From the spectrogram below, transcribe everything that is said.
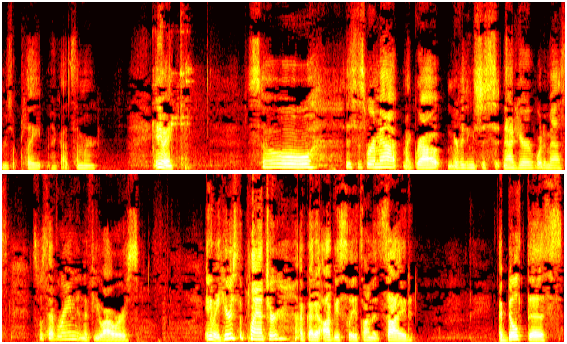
There's a plate I got somewhere. Anyway, so this is where I'm at. My grout and everything's just sitting out here. What a mess. It's supposed to have rain in a few hours. Anyway, here's the planter. I've got it, obviously, it's on its side. I built this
